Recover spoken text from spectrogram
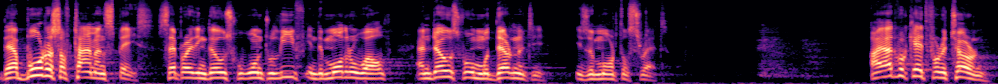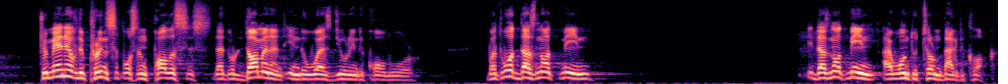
They are borders of time and space, separating those who want to live in the modern world and those for whom modernity is a mortal threat. I advocate for return to many of the principles and policies that were dominant in the West during the Cold War. But what does not mean, it does not mean I want to turn back the clock.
